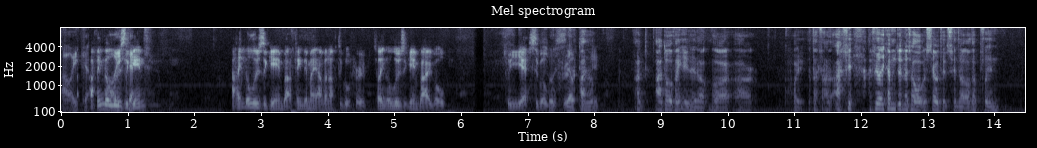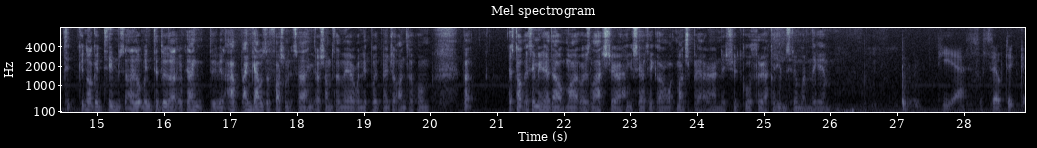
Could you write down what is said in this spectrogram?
I like it. I think they'll like lose the it. game. I think they'll lose the game, but I think they might have enough to go through. So I think they'll lose the game by a goal. So yes, they will So go through. Celtic, I don't- I, I don't think either of them are, are quite. I, I feel I feel like I'm doing this a lot with Celtic saying that other playing t- not good teams. I don't mean to do that because I think they've I, I think I was the first one to say I think there's something there when they played Midtjylland at home, but it's not the same as Alkmaar it was last year. I think Celtic are much better and they should go through. I could even see them winning the game. Yeah, so Celtic,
